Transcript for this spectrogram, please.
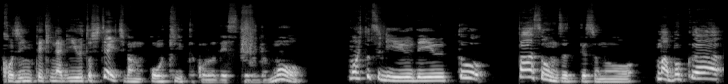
個人的な理由としては一番大きいところですけれども、もう一つ理由で言うと、パーソンズってその、まあ僕は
